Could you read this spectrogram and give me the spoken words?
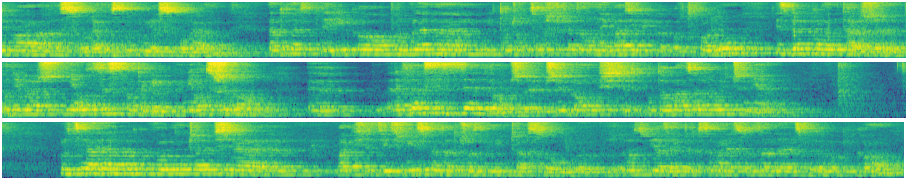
czasie śpiewa surem, występuje chórem, natomiast jego problemem i to, co przeszkadza mu najbardziej w jego portfolio, jest brak komentarzy, ponieważ nie odzyskał, tak jakby nie otrzymał y, refleksji z zewnątrz, czy komuś się to podoba, co robi, czy nie. Lucyna Herok w wolnym czasie y, bawi się z dziećmi, spędza dużo z nimi czasu, y, rozwija zainteresowania związane z pedagogiką,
